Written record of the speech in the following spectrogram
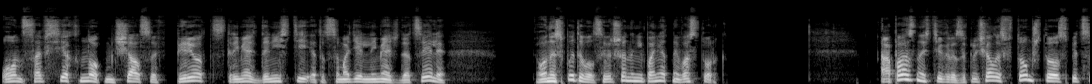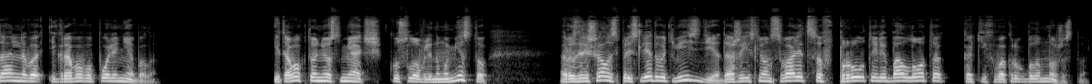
он со всех ног мчался вперед, стремясь донести этот самодельный мяч до цели, он испытывал совершенно непонятный восторг. Опасность игры заключалась в том, что специального игрового поля не было и того, кто нес мяч к условленному месту, разрешалось преследовать везде, даже если он свалится в пруд или болото, каких вокруг было множество.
